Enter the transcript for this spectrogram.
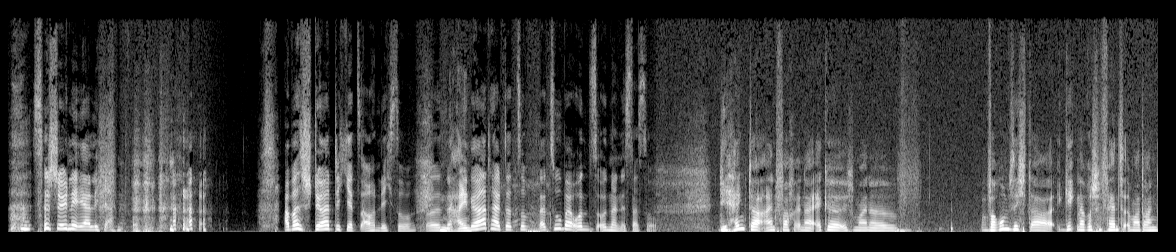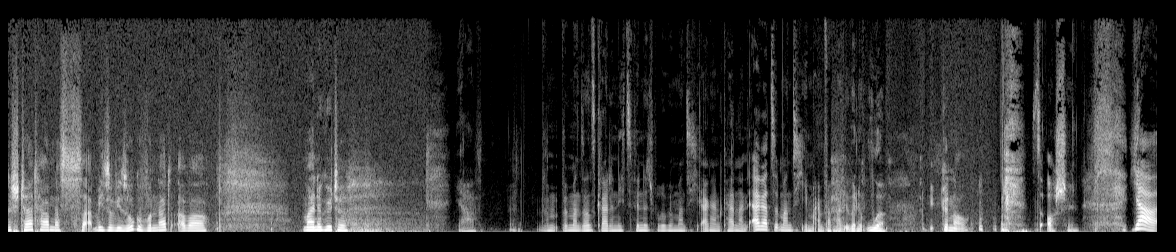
Das ist eine schöne, ehrliche Antwort. Aber es stört dich jetzt auch nicht so. Das Nein. gehört halt dazu, dazu bei uns und dann ist das so. Die hängt da einfach in der Ecke. Ich meine, warum sich da gegnerische Fans immer dran gestört haben, das hat mich sowieso gewundert, aber meine Güte. Ja, wenn, wenn man sonst gerade nichts findet, worüber man sich ärgern kann, dann ärgert man sich eben einfach mal über eine Uhr. Genau. ist auch schön. Ja,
